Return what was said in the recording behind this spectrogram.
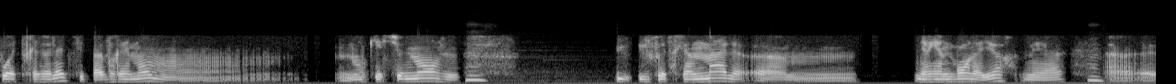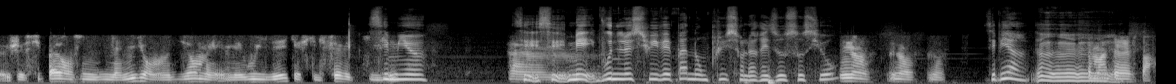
Pour être très honnête, c'est pas vraiment mon, mon questionnement. Je Hmm. je, je souhaite rien de mal. Euh, ni rien de bon d'ailleurs, mais euh, Hmm. euh, je suis pas dans une dynamique en me disant mais, mais où il est, qu'est-ce qu'il fait avec qui C'est est. mieux. C'est- Euh, Mais vous ne le suivez pas non plus sur les réseaux sociaux? Non, non, non, C'est bien. euh, ça m'intéresse pas.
